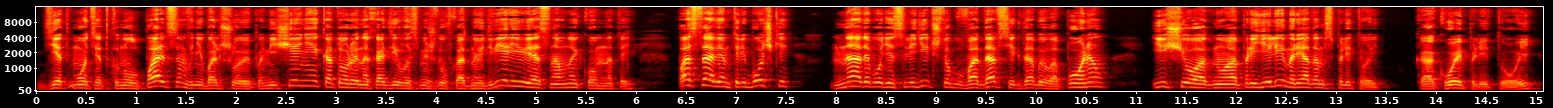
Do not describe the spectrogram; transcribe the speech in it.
Дед Мотя ткнул пальцем в небольшое помещение, которое находилось между входной дверью и основной комнатой. Поставим три бочки. Надо будет следить, чтобы вода всегда была. Понял? Еще одну определим рядом с плитой. Какой плитой?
